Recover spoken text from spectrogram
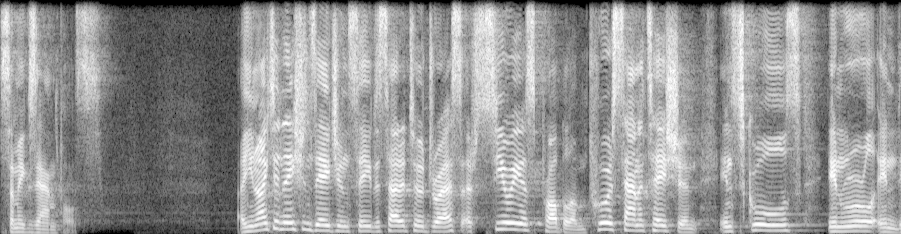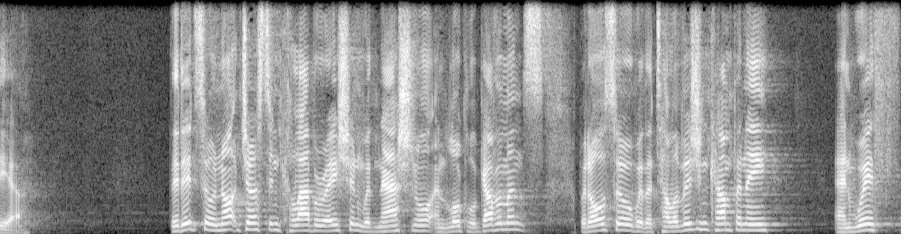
some examples. A United Nations agency decided to address a serious problem poor sanitation in schools in rural India. They did so not just in collaboration with national and local governments, but also with a television company and with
